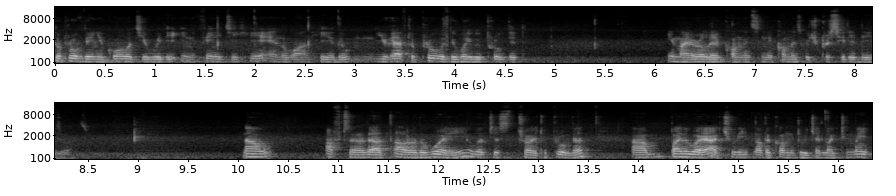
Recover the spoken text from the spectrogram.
to prove the inequality with the infinity here and 1 here. The, you have to prove it the way we proved it in my earlier comments, in the comments which preceded these ones. Now, after that out of the way, let's just try to prove that. Um, by the way, actually, another comment which I'd like to make,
